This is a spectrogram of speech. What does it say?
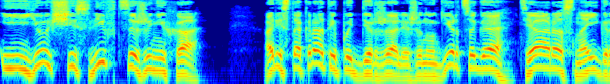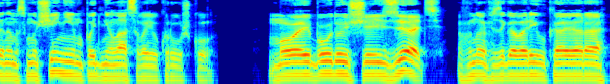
и ее счастливца-жениха. Аристократы поддержали жену герцога, Тиара с наигранным смущением подняла свою кружку. «Мой будущий зять», — вновь заговорил Каэра,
